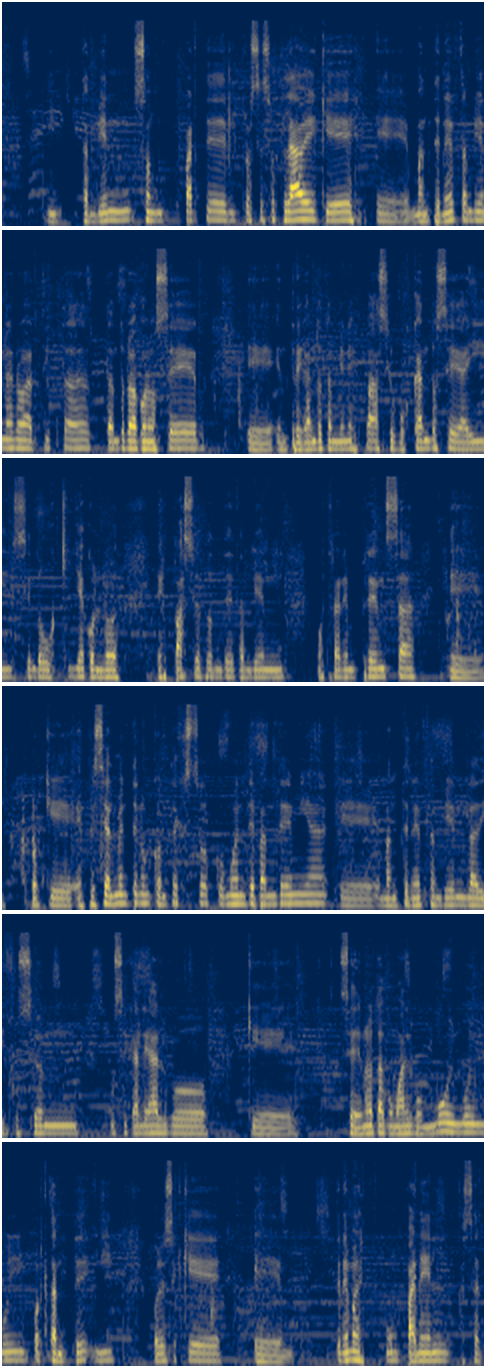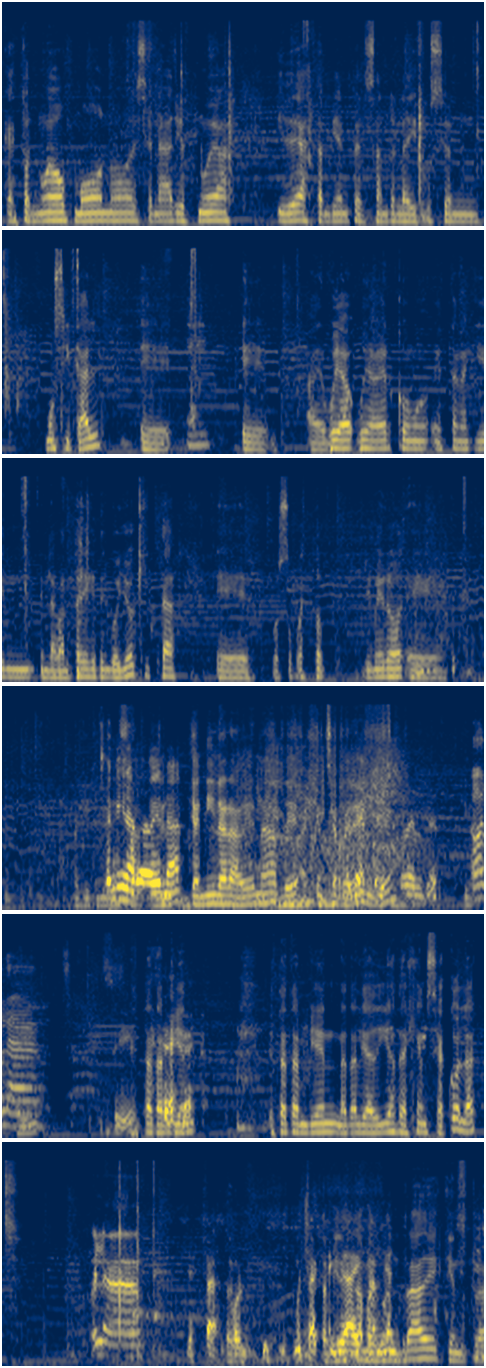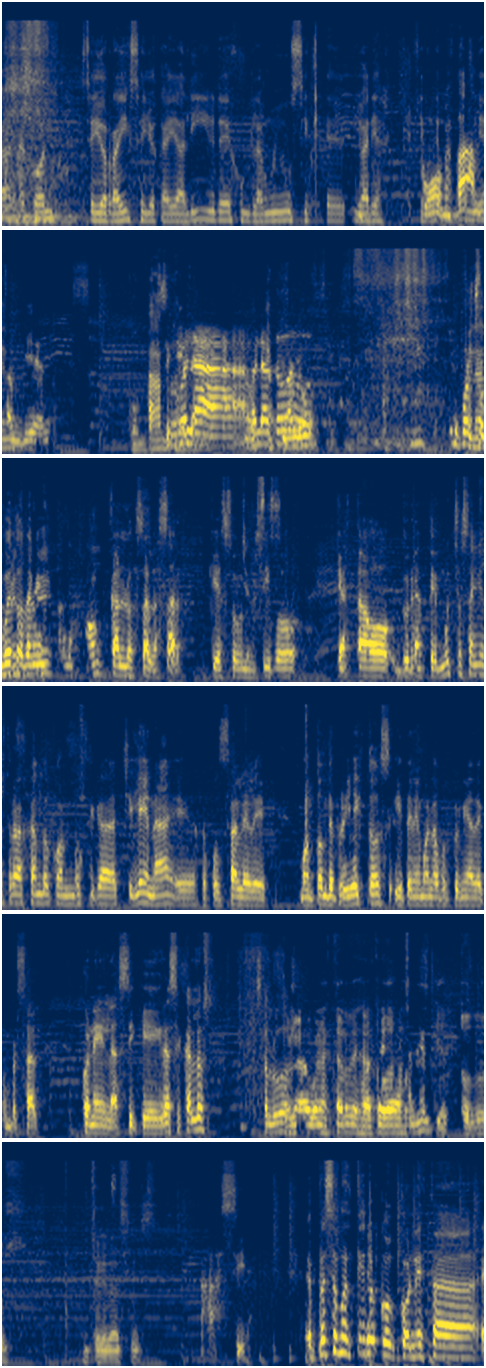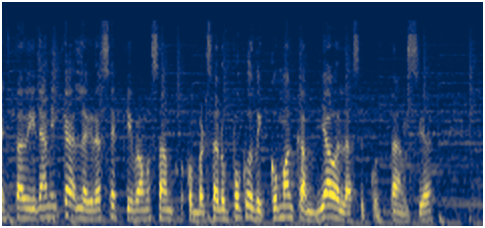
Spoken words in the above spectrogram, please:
Y también son parte del proceso clave que es eh, mantener también a los artistas, dándolo a conocer, eh, entregando también espacios, buscándose ahí, siendo busquilla con los espacios donde también mostrar en prensa, eh, porque especialmente en un contexto como el de pandemia, eh, mantener también la difusión musical es algo que se denota como algo muy, muy, muy importante y por eso es que tenemos un panel acerca de estos nuevos modos, nuevos escenarios, nuevas ideas también pensando en la difusión musical. eh, y eh, a ver, voy a, voy a ver cómo están aquí en, en la pantalla que tengo yo. Aquí está, eh, por supuesto, primero. eh, aquí tenemos Janina a Aravena. Janina Aravena de Agencia Rebelde. Hola. Sí. Está también, está también Natalia Díaz de Agencia Collage. Hola. Ya está, con mucha También actividad está y Manu. Andrade, quien trabaja con sello Raíz, sello Caída Libre, Jungla Music eh, y varias gente Con BAM también. también. Con BAM. Así. Hola, hola a todos. Y por supuesto también estamos con Carlos Salazar, que es un Yes. tipo que ha estado durante muchos años trabajando con música chilena, es responsable de un montón de proyectos y tenemos la oportunidad de conversar con él. Así que gracias Carlos, saludos. Hola, buenas tardes a todas y a todos. Muchas gracias. Así es. Empecemos el tiro con, con esta, esta dinámica. La gracia es que vamos a conversar un poco de cómo han cambiado las circunstancias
